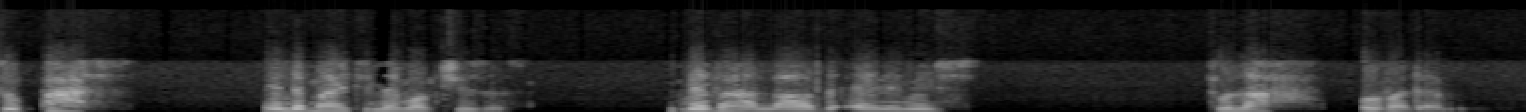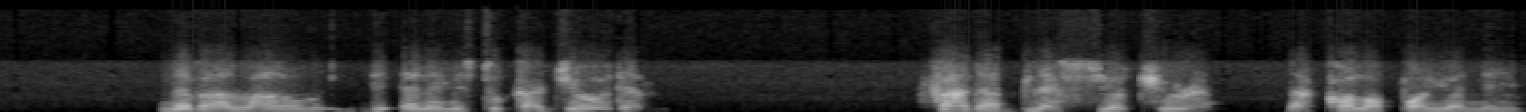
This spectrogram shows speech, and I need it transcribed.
to pass in the mighty name of Jesus. Never allow the enemies to laugh over them. Never allow the enemies to cajole them. Father, bless your children that call upon your name.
